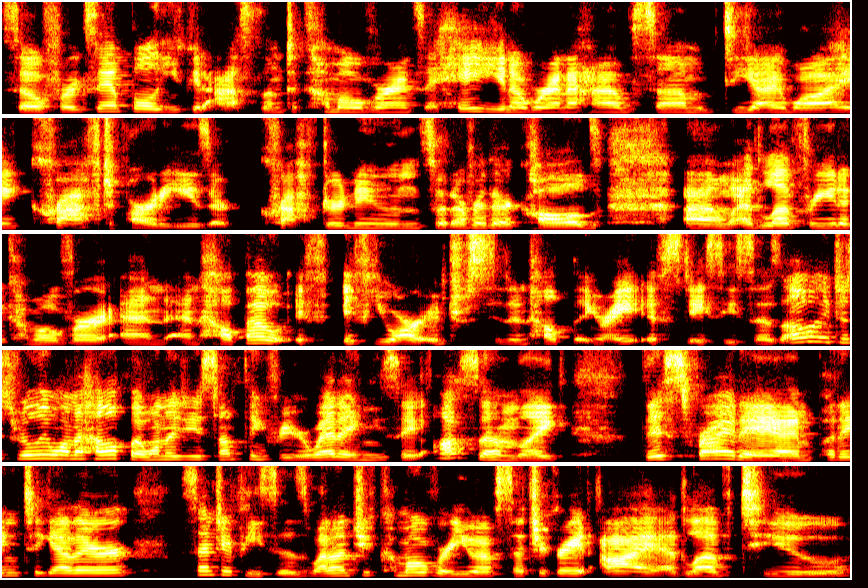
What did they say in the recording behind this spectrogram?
So, for example, you could ask them to come over and say, hey, you know, we're going to have some DIY craft parties or crafternoons, whatever they're called. Um, I'd love for you to come over and, and help out if, if you are interested in helping, right? If Stacy says, oh, I just really want to help, I want to do something for your wedding, you say, awesome. Like this Friday, I'm putting together centerpieces. Why don't you come over? You have such a great eye. I'd love to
